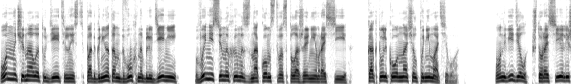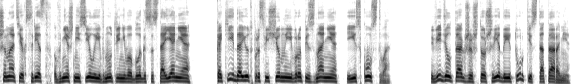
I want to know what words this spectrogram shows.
Он начинал эту деятельность под гнетом двух наблюдений, вынесенных им из знакомства с положением России, как только он начал понимать его. Он видел, что Россия лишена тех средств внешней силы и внутреннего благосостояния, какие дают просвещенной Европе знания и искусство. Видел также, что шведы и турки с татарами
